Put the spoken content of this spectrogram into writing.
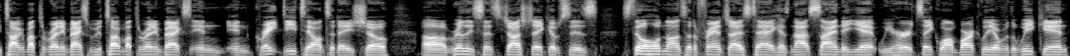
We talk about the running backs. We've been talking about the running backs in, in great detail on today's show. Uh, really, since Josh Jacobs is still holding on to the franchise tag, has not signed it yet. We heard Saquon Barkley over the weekend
